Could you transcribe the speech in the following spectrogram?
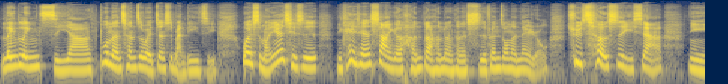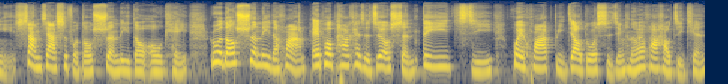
零零集啊，不能称之为正式版第一集。为什么？因为其实你可以先上一个很短很短，可能十分钟的内容，去测试一下你上架是否都顺利，都 OK。如果都顺利的话，Apple Podcast 只有审第一集会花比较多时间，可能会花好几天，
